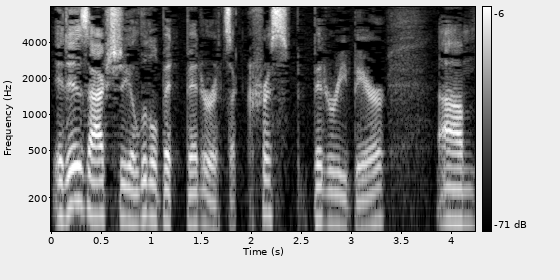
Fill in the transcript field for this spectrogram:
it is actually a little bit bitter. It's a crisp, bittery beer. Um,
